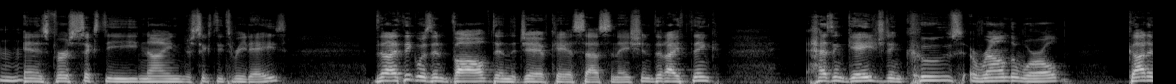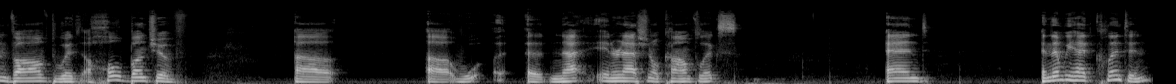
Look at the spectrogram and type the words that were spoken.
Mhm. in his first 69 or 63 days, that I think was involved in the JFK assassination, that I think has engaged in coups around the world, got involved with a whole bunch of uh, uh, w- uh, na- international conflicts, and and then we had Clinton,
